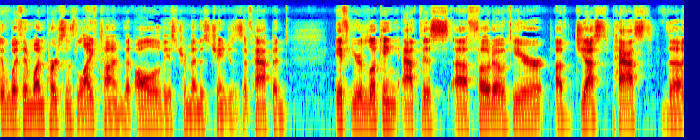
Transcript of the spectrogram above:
within one person's lifetime that all of these tremendous changes have happened. If you're looking at this uh, photo here of just past the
